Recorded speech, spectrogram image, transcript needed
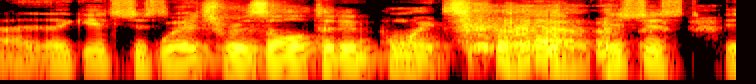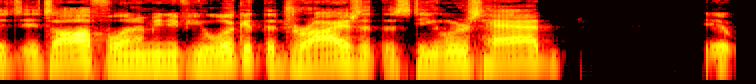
Uh, like it's just which resulted in points. yeah, it's just it's it's awful. And I mean, if you look at the drives that the Steelers had, it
